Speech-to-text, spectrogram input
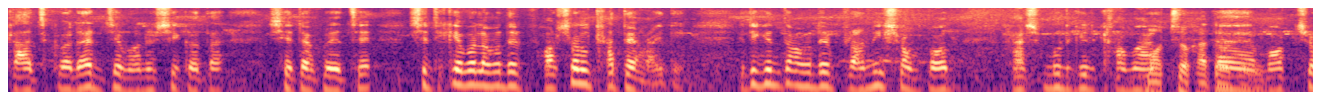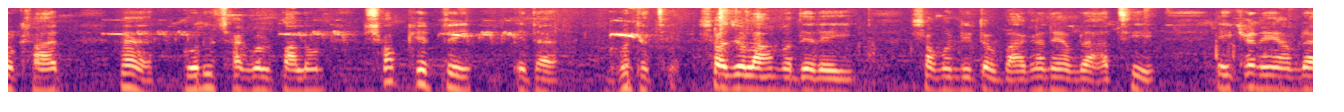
কাজ করার যে মানসিকতা সেটা হয়েছে সেটি কেবল আমাদের ফসল খাতে হয়নি এটি কিন্তু আমাদের প্রাণী সম্পদ হাঁস মুরগির খামার মৎস্য খাতে হ্যাঁ, গরু ছাগল পালন সব ক্ষেত্রেই এটা ঘটেছে। সজল আহমদের এই সমন্বিত বাগানে আমরা আছি। এইখানে আমরা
